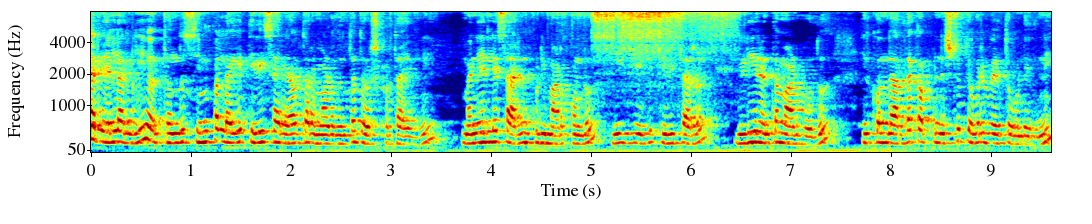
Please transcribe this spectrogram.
ನಮಸ್ಕಾರ ಎಲ್ಲರಿಗೆ. ಇವತ್ತೊಂದು ಸಿಂಪಲ್ಲಾಗಿ ತಿಳಿ ಸಾರು ಯಾವ ಥರ ಮಾಡೋದು ಅಂತ ತೋರಿಸ್ಕೊಡ್ತಾ ಇದ್ವಿ. ಮನೆಯಲ್ಲೇ ಸಾರಿನ ಪುಡಿ ಮಾಡಿಕೊಂಡು ಈಸಿಯಾಗಿ ತಿಳಿ ಸಾರು ದಿಢೀರಂತ ಮಾಡ್ಬೋದು. ಇದಕ್ಕೊಂದು ಅರ್ಧ ಕಪ್ಪಿನಷ್ಟು ತೊಗರಿಬೇಳೆ ತೊಗೊಂಡಿದ್ದೀನಿ.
